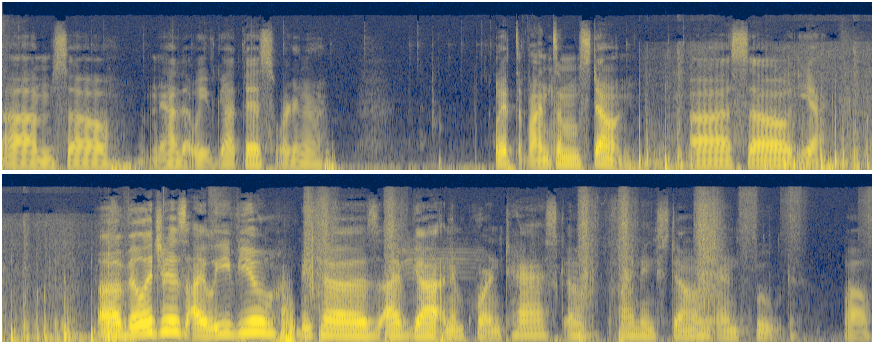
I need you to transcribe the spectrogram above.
Um, so now that we've got this, we're gonna we have to find some stone. Uh, so yeah. Uh, villages, I leave you because I've got an important task of finding stone and food. Well,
